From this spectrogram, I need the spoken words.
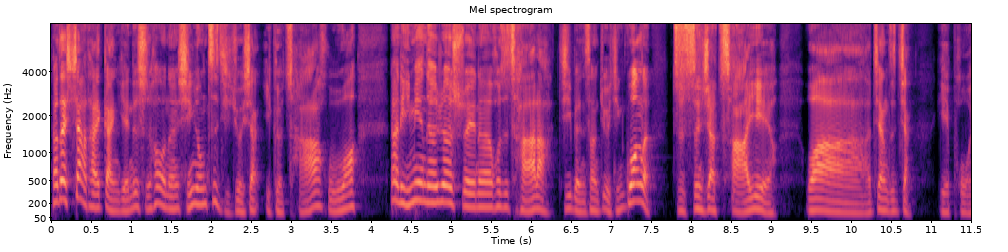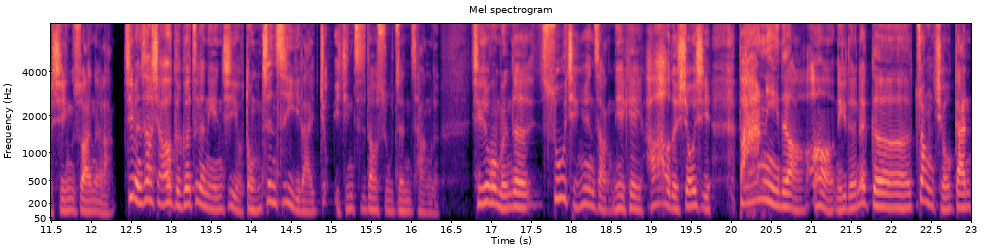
他在下台感言的时候呢，形容自己就像一个茶壶哦，那里面的热水呢，或是茶啦，基本上就已经光了，只剩下茶叶哦。哇，这样子讲也颇心酸的啦。基本上，小豪哥哥这个年纪哦，懂政治以来就已经知道苏贞昌了。其实我们的苏前院长，你也可以好好的休息，把你的哦，你的那个撞球杆，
